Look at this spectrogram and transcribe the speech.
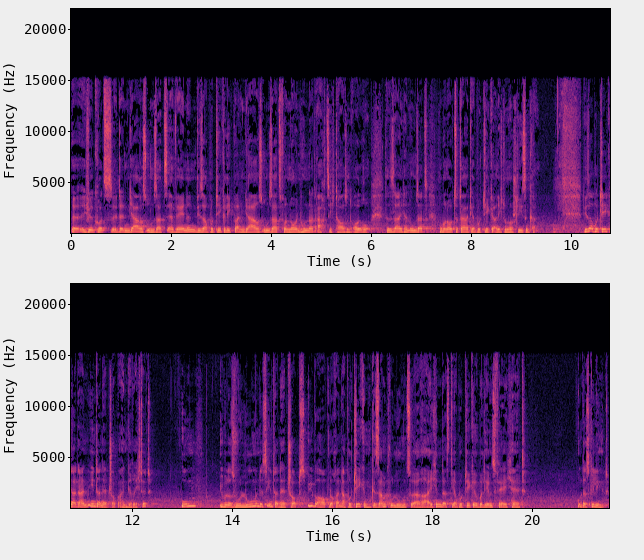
Äh, ich will kurz den Jahresumsatz erwähnen. Diese Apotheke liegt bei einem Jahresumsatz von 980.000 Euro. Das ist eigentlich ein Umsatz, wo man heutzutage die Apotheke eigentlich nur noch schließen kann. Diese Apotheke hat einen Internetshop eingerichtet, um über das Volumen des Internetshops überhaupt noch ein Apotheken-Gesamtvolumen zu erreichen, das die Apotheke überlebensfähig hält. Und das gelingt.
